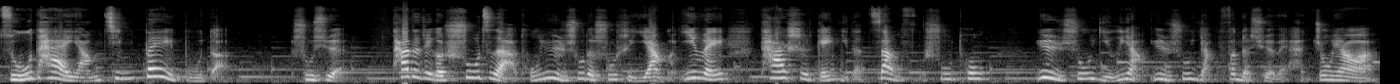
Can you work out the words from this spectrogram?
足太阳经背部的腧穴。它的这个书字啊，同运输的输是一样的，因为它是给你的脏腑疏通、运输营养、运输养分的穴位，很重要啊。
